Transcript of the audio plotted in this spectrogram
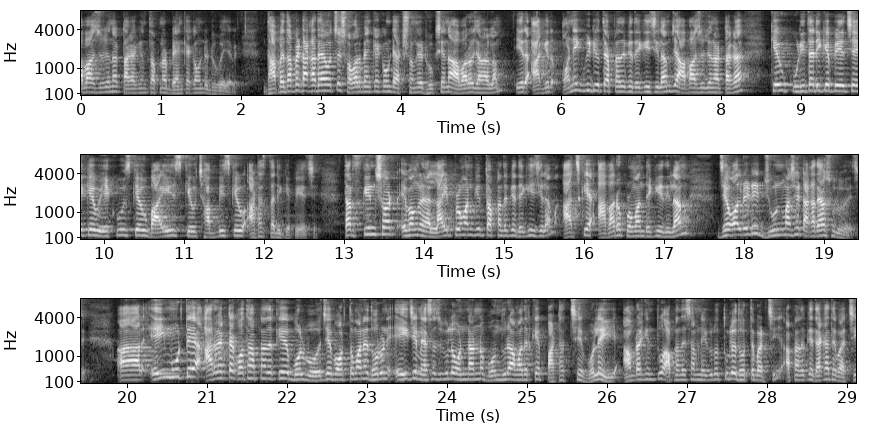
আবাস যোজনার টাকা কিন্তু আপনার ব্যাঙ্ক অ্যাকাউন্টে ঢুকে যাবে। ধাপে ধাপে টাকা দেওয়া হচ্ছে, সবার ব্যাঙ্ক অ্যাকাউন্টে একসঙ্গে ঢুকছে না, আবারও জানালাম। এর আগের অনেক ভিডিওতে আপনাদেরকে দেখিয়েছিলাম যে আবাস যোজনার টাকা কেউ কুড়ি তারিখে পেয়েছে, কেউ একুশ, কেউ বাইশ, কেউ ছাব্বিশ, কেউ আঠাশ তারিখে পেয়েছে। তার স্ক্রিনশট এবং লাইভ প্রমাণ কিন্তু আপনাদেরকে দেখিয়েছিলাম। আজকে আবারও প্রমাণ দেখিয়ে দিলাম যে অলরেডি জুন মাসে টাকা দেওয়া শুরু হয়েছে। আর এই মুহূর্তে আরও একটা কথা আপনাদেরকে বলব যে, বর্তমানে ধরুন এই যে মেসেজগুলো অন্যান্য বন্ধুরা আমাদেরকে পাঠাচ্ছে বলেই আমরা কিন্তু আপনাদের সামনে এগুলো তুলে ধরতে পারছি, আপনাদেরকে দেখাতে পারছি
